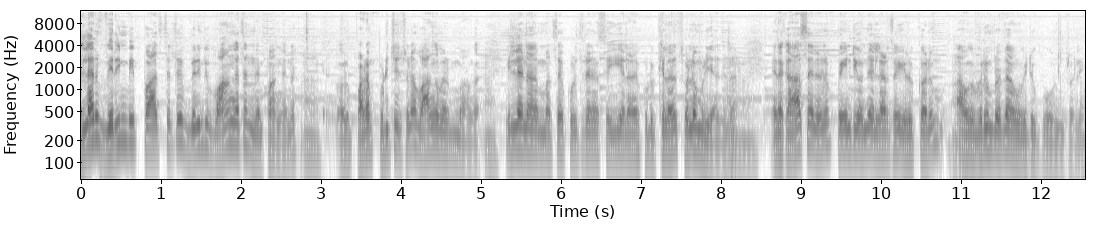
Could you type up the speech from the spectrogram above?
எல்லாரும் விரும்பி பார்த்துட்டு விரும்பி வாங்க தான் நினைப்பாங்க. என்ன? ஒரு படம் பிடிச்சுன்னு சொன்னால் வாங்க விரும்புவாங்க. இல்லை நான் மற்ற கொடுத்துட்டு எனக்கு கொடுக்கலன்னு சொல்ல முடியாதுல்ல எனக்கு ஆசை என்னென்னா பெயிண்டிங் வந்து எல்லா இடத்துலையும் இருக்கணும். அவங்க விரும்புறது அவங்க வீட்டுக்கு போகணும்னு சொல்லி.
